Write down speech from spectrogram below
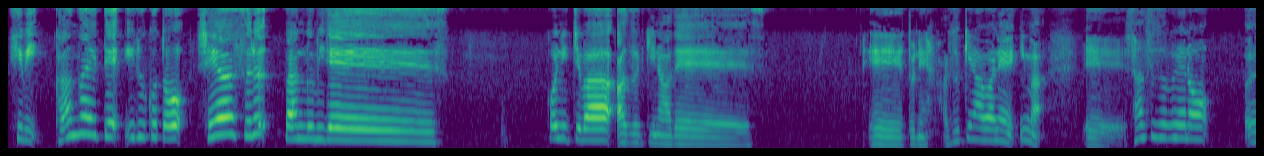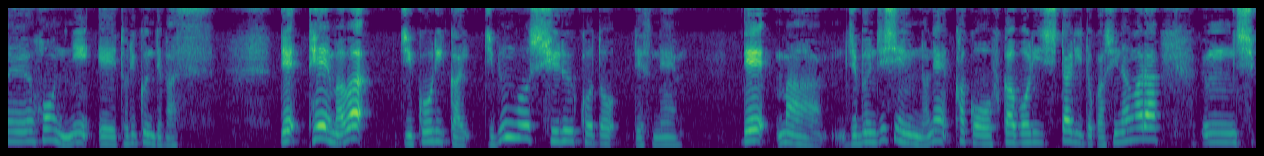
日々考えていることをシェアする番組です。こんにちは、あずきなです。えっ、ー、とね、あずきなはね、今、えー、3冊目の、えー、本に、えー、取り組んでます。で、テーマは自己理解、自分を知ることですね。で、まあ、自分自身のね、過去を深掘りしたりとかしながら、うん、執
